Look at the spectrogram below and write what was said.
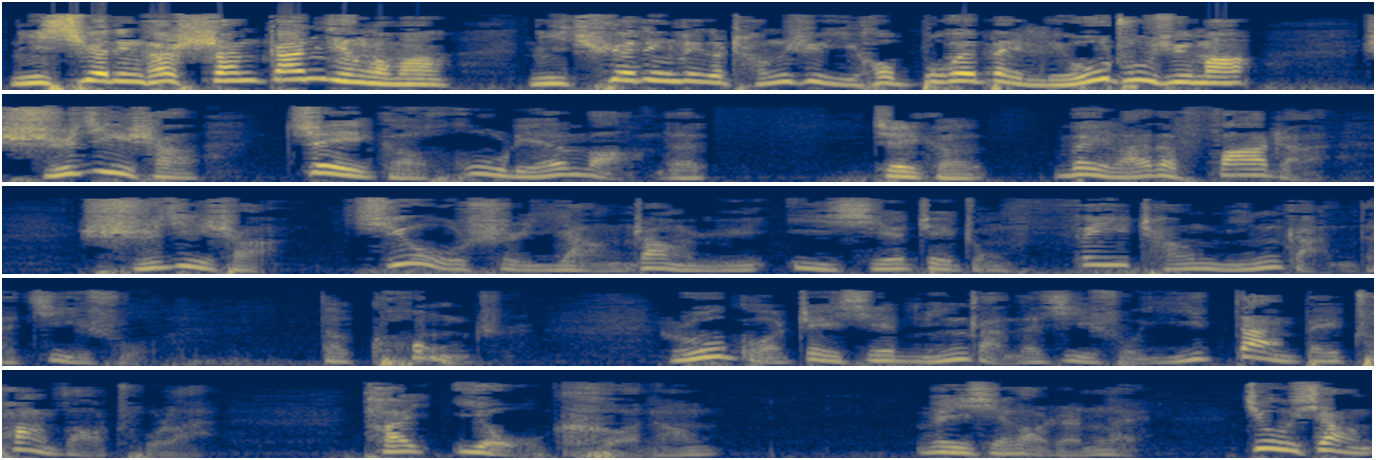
你确定他删干净了吗？你确定这个程序以后不会被流出去吗？实际上，这个互联网的这个未来的发展，实际上就是仰仗于一些这种非常敏感的技术的控制。如果这些敏感的技术一旦被创造出来，它有可能威胁到人类。就像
